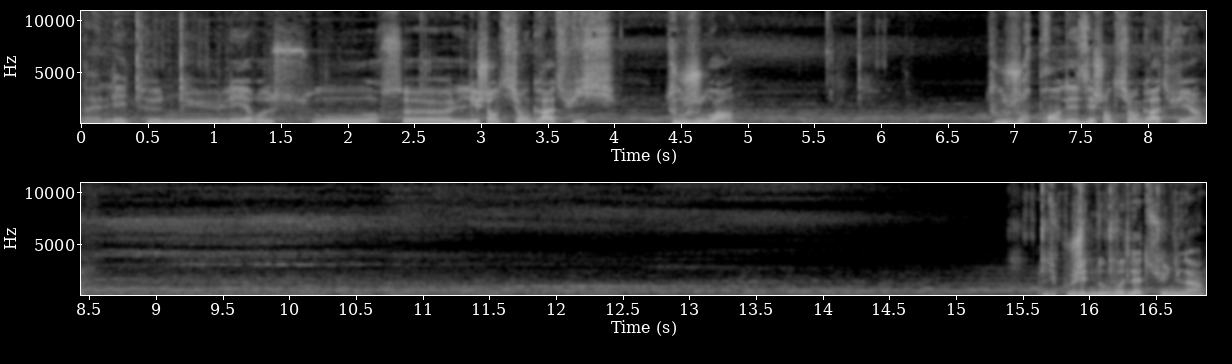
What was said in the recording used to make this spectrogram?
On a les tenues, les ressources, euh, l'échantillon gratuit. Toujours. hein. Toujours prendre les échantillons gratuits. hein. Ah, Du coup, j'ai de nouveau de la thune là.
